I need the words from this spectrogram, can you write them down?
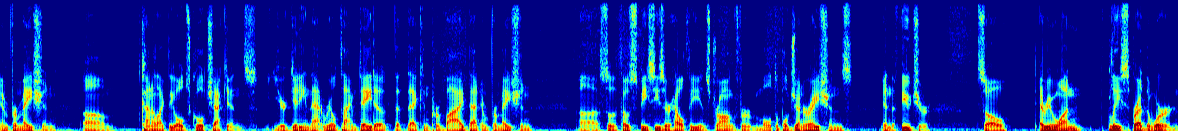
information, um, kind of like the old school check ins. You're getting that real time data that that can provide that information. Uh, so that those species are healthy and strong for multiple generations in the future. So, everyone, please spread the word.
